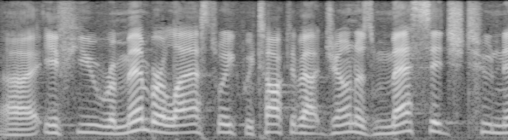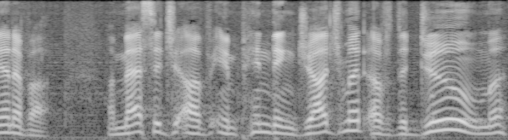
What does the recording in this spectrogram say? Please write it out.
Uh, if you remember last week, we talked about Jonah's message to Nineveh, a message of impending judgment, of the doom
